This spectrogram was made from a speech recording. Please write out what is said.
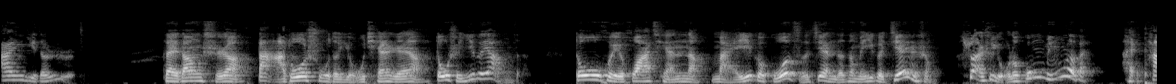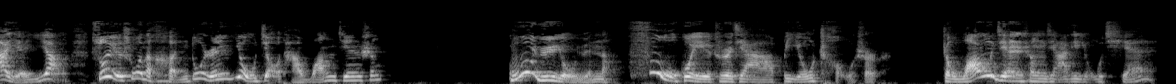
安逸的日子。在当时啊，大多数的有钱人啊，都是一个样子。都会花钱呢，买一个国子监的这么一个监生，算是有了功名了呗。哎，他也一样。所以说呢，很多人又叫他王监生。古语有云呢：“富贵之家必有丑事儿这王监生家里有钱，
